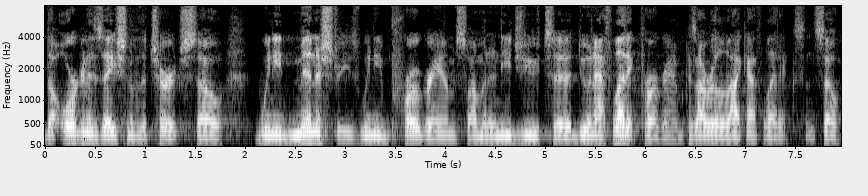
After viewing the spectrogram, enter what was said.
the organization of the church. So we need ministries, we need programs. So I'm going to need you to do an athletic program because I really like athletics. And so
